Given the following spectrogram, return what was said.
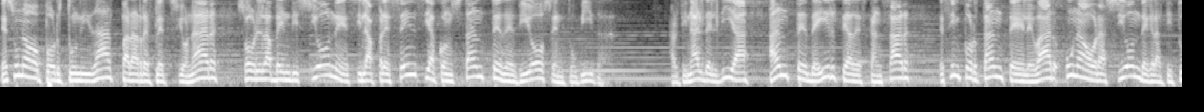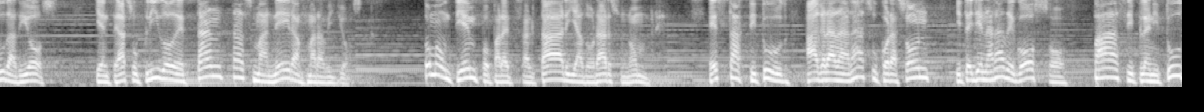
es una oportunidad para reflexionar sobre las bendiciones y la presencia constante de Dios en tu vida. Al final del día, antes de irte a descansar, es importante elevar una oración de gratitud a Dios, quien te ha suplido de tantas maneras maravillosas. Toma un tiempo para exaltar y adorar su nombre. Esta actitud agradará su corazón y te llenará de gozo, paz y plenitud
